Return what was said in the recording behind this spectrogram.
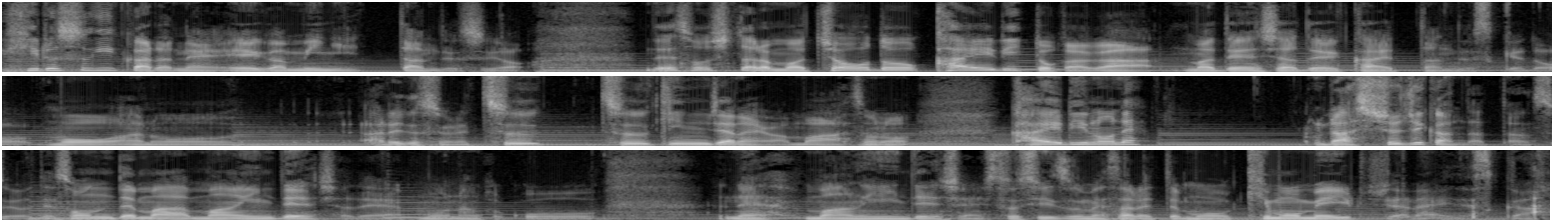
昼過ぎからね、映画見に行ったんですよ。で、そしたらまあちょうど帰りとかが、まあ電車で帰ったんですけど、もうあの、あれですよね、通、通勤じゃないわ。まあその、帰りのね、ラッシュ時間だったんですよ。で、そんでまあ満員電車で、もうなんかこう、ね、満員電車にすし詰めされてもう肝めいるじゃないですか。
